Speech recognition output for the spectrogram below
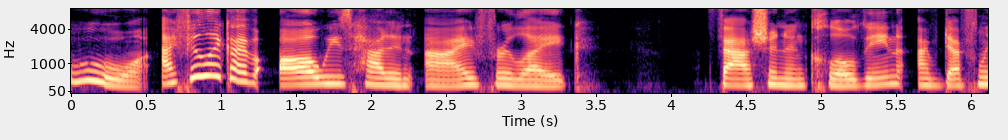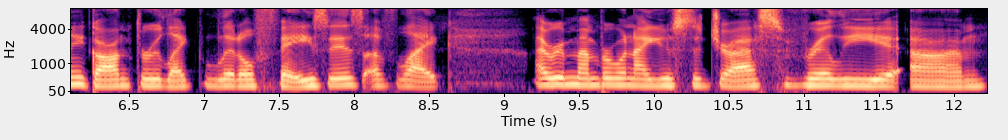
Ooh, I feel like I've always had an eye for like fashion and clothing. I've definitely gone through like little phases of like I remember when I used to dress really um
